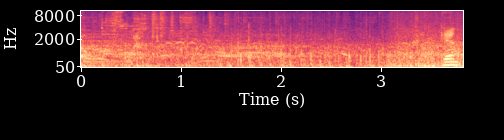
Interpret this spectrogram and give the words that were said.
Oh. Again.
